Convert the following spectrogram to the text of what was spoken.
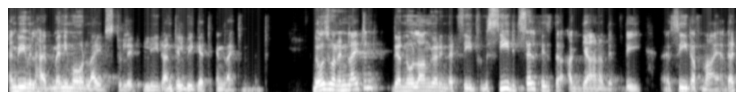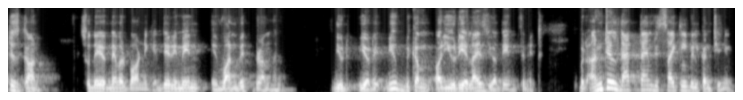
and we will have many more lives to lead, until we get enlightenment. Those who are enlightened, they are no longer in that seed. The seed itself is the ajnana, the, the uh, seed of Maya. That is gone. So they are never born again. They remain in one with Brahman. You, you become or you realize you are the infinite. But until that time, this cycle will continue.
